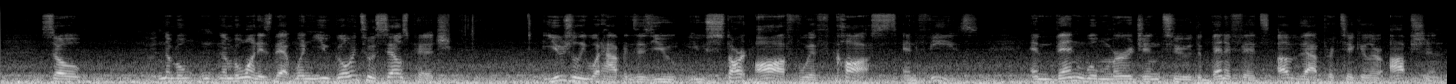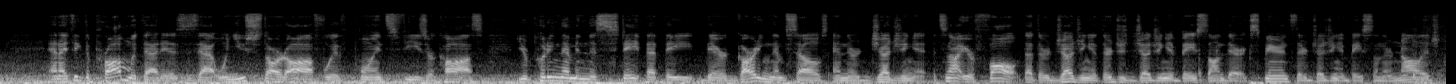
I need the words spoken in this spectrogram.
So number number one is that when you go into a sales pitch, usually what happens is you you start off with costs and fees and then we'll merge into the benefits of that particular option. And I think the problem with that is, is that when you start off with points, fees, or costs, you're putting them in this state that they they're guarding themselves and they're judging it. It's not your fault that they're judging it. They're just judging it based on their experience. They're judging it based on their knowledge.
